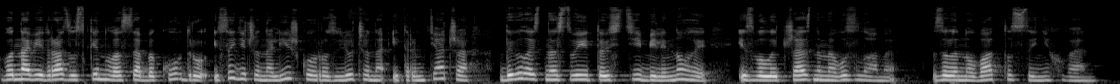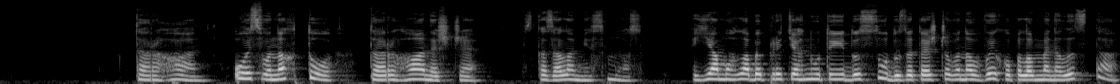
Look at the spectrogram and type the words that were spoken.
Вона відразу скинула з себе ковдру і, сидячи на ліжку, розлючена і тремтяча, дивилась на свої товсті білі ноги із величезними вузлами, зеленувато синіх вен. Тарган, ось вона хто, тарганище, сказала міс Мос. Я могла би притягнути її до суду за те, що вона вихопила в мене листа.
